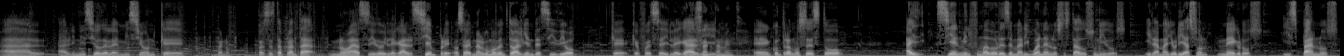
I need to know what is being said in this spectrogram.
al, inicio de la emisión que, bueno, pues esta planta no ha sido ilegal siempre, o sea, en algún momento alguien decidió que, fuese ilegal. Exactamente. encontramos esto. Hay 100.000 fumadores de marihuana en los Estados Unidos y la mayoría son negros, hispanos,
